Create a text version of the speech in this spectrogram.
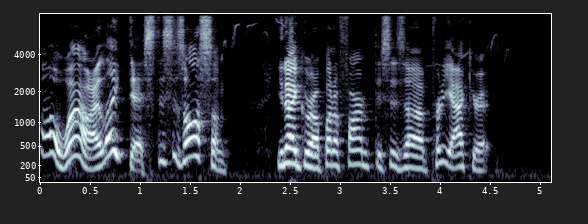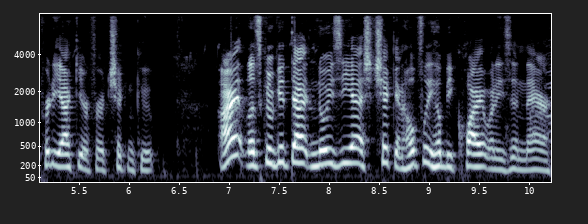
Oh, wow, I like this. This is awesome. You know, I grew up on a farm. This is uh, pretty accurate. Pretty accurate for a chicken coop. All right, let's go get that noisy-ass chicken. Hopefully he'll be quiet when he's in there.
